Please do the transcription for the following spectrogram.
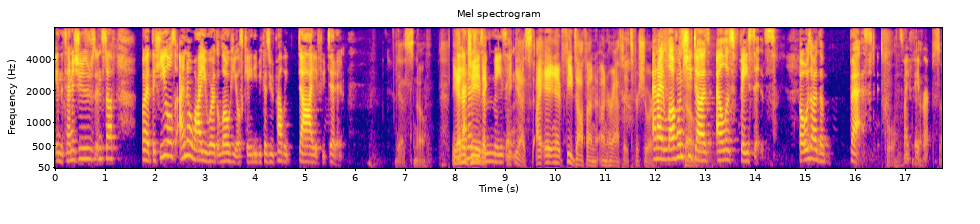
in the tennis shoes and stuff. But the heels, I know why you wear the low heels, Katie, because you'd probably die if you didn't. yes, no. The, The energy, energy is that- amazing. Yes, I, and it feeds off on on her athletes for sure. And I love when she does Ella's faces. Those are the best. it's cool. It's my favorite. So,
